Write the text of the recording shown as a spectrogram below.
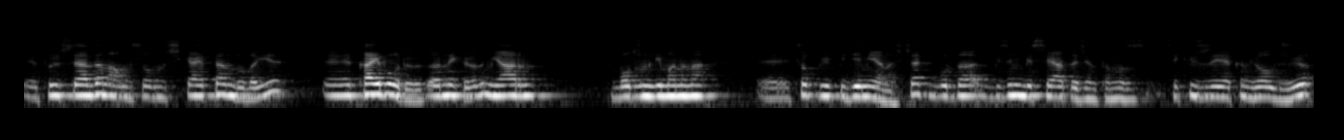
e, turistlerden almış olduğumuz şikayetten dolayı e, kaybı oluyoruz. Örnek veriyorum yarın Bodrum Limanı'na e, çok büyük bir gemi yanaşacak. Burada bizim bir seyahat ajantamız 800'e yakın yolcuyu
